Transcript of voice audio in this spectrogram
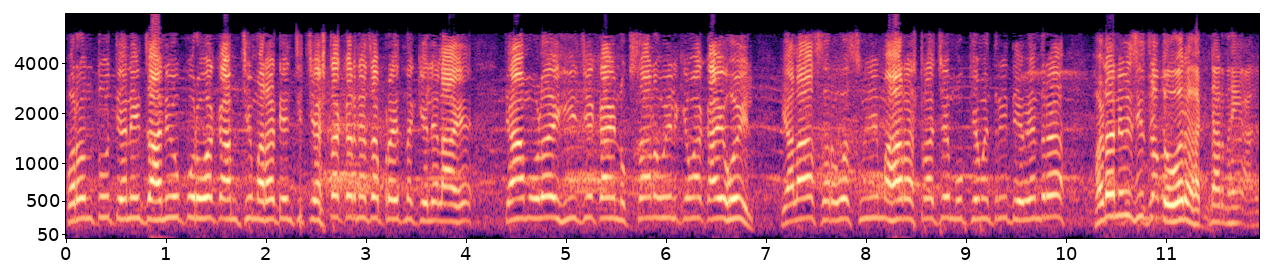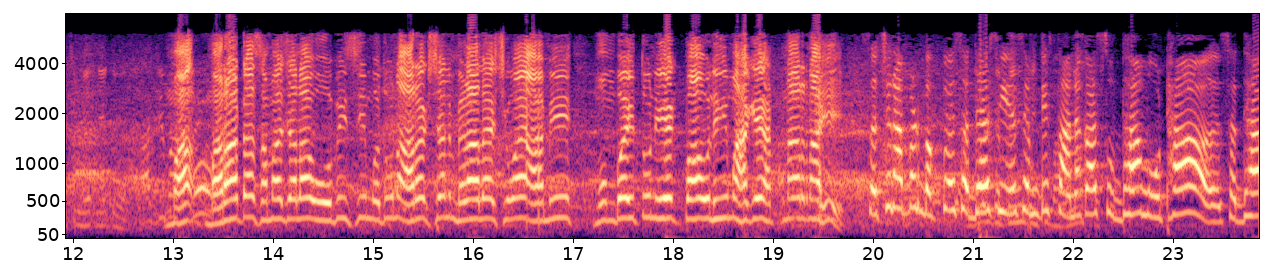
परंतु त्यांनी जाणीवपूर्वक आमची मराठ्यांची चेष्टा करण्याचा प्रयत्न केलेला आहे. त्यामुळं ही जे काही नुकसान होईल किंवा काय होईल याला सर्वस्वी महाराष्ट्राचे मुख्यमंत्री देवेंद्र फडणवीस तोवर हटणार नाही मराठा समाजाला ओबीसी मधून आरक्षण मिळाल्याशिवाय आम्ही मुंबईतून एक पाऊलही मागे हटणार नाही. सचिन आपण बघतोय सध्या सीएसएमटी स्थानकात सुद्धा मोठा सध्या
